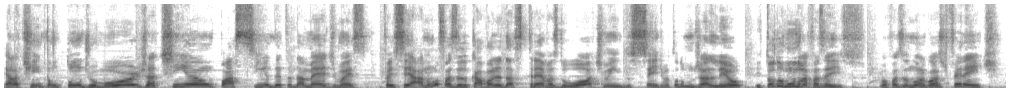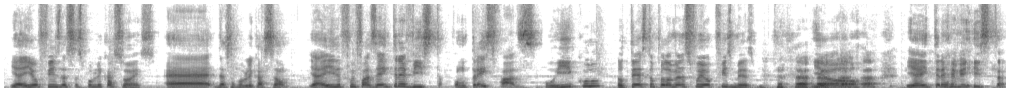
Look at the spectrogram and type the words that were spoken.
Ela tinha então um tom de humor, já tinha um passinho dentro da média, mas pensei, ah, não vou fazer do Cavaleiro das Trevas, do Watchmen, do Sandman, todo mundo já leu, e todo mundo vai fazer isso. Vou fazer um negócio diferente. E aí eu fiz dessas publicações, é, dessa publicação. E aí fui fazer a entrevista. Foram três fases. Currículo, o texto pelo menos fui eu que fiz mesmo. E, eu, e a entrevista.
